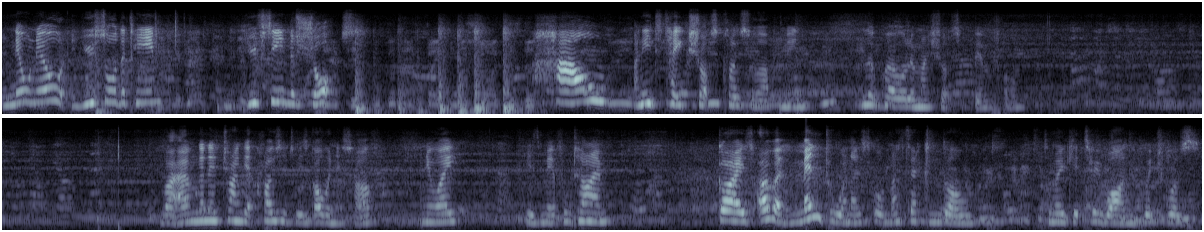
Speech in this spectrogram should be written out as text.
nil nil. You saw the team. You've seen the shots. How? I need to take shots closer up. I mean, look where all of my shots have been from. Right, I'm going to try and get closer to his goal in this half. Anyway, here's me at full time. Guys, I went mental when I scored my second goal to make it 2-1, which was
